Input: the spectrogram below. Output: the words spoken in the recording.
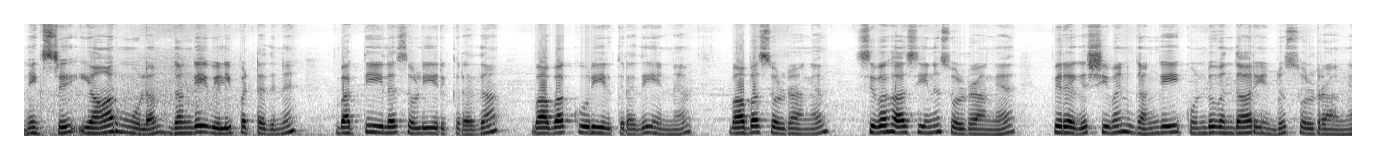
நெக்ஸ்ட்டு யார் மூலம் கங்கை வெளிப்பட்டதுன்னு பக்தியில் சொல்லியிருக்கிறதா பாபா கூறியிருக்கிறது என்ன? பாபா சொல்கிறாங்க சிவகாசின்னு சொல்கிறாங்க பிறகு சிவன் கங்கையை கொண்டு வந்தார் என்று சொல்கிறாங்க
